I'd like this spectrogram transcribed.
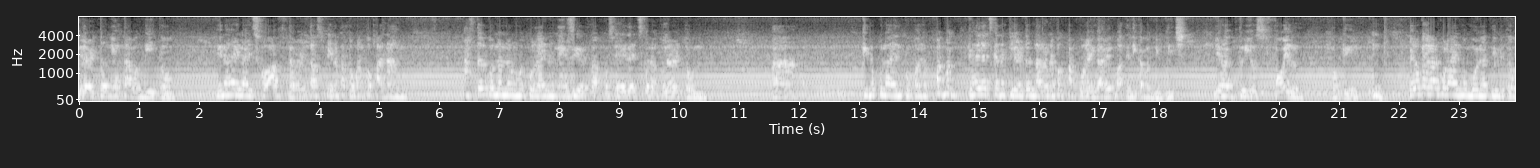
clear tone yung tawag dito. Hina-highlights ko after, tapos pinakatungan ko pa ng after ko na nang magkulay ng 9 tapos i-highlights ko ng clear tone. Ah, kinukulayan ko pa. Pag mag-highlights ka ng clear tone, lalo na pag pangkulay gamit mo at hindi ka mag-bleach, you have to use foil. Okay? Pero kailangan kulayan mo muna din ito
